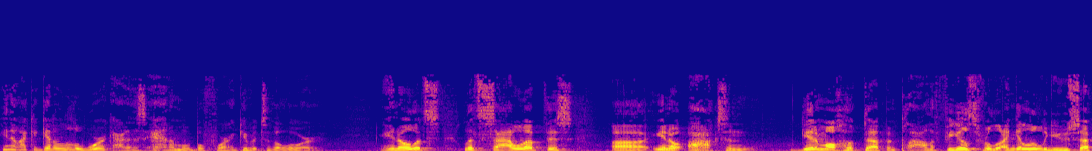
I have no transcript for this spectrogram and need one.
you know, I could get a little work out of this animal before I give it to the Lord. You know, let's let's saddle up this, uh, you know, ox and get them all hooked up and plow the fields for a little. I can get a little use of,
